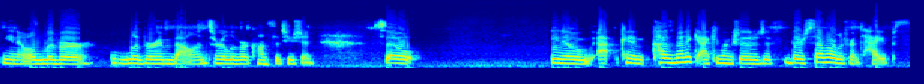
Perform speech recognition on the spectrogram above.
you know a liver liver imbalance or liver constitution. So, you know, ac- cosmetic acupuncture there's just, there's several different types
